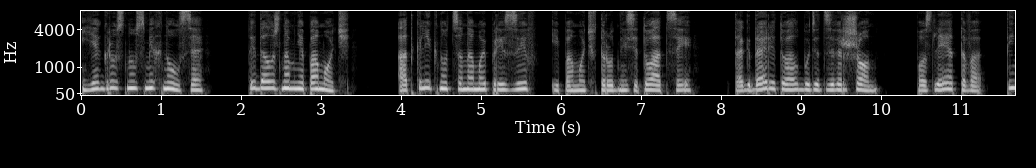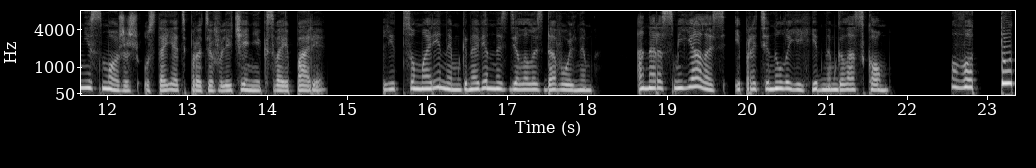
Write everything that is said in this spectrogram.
Я грустно усмехнулся. «Ты должна мне помочь. Откликнуться на мой призыв и помочь в трудной ситуации. Тогда ритуал будет завершён. После этого ты не сможешь устоять против влечений к своей паре». Лицо Марины мгновенно сделалось довольным. Она рассмеялась и протянула ехидным голоском. «Вот тут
